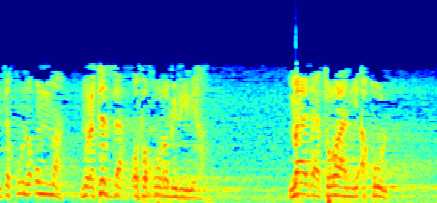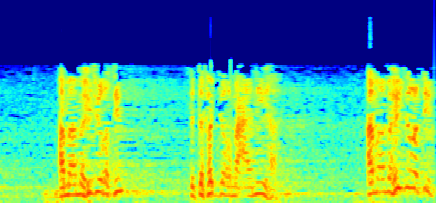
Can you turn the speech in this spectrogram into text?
لتكون أمة معتزة وفخورة بدينها. ماذا تراني أقول أمام هجرة تتفجر معانيها. أمام هجرة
